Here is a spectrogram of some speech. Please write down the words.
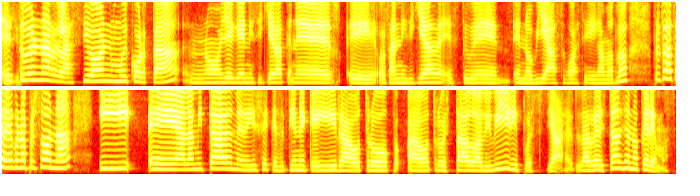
estuve en una relación muy corta, no llegué ni siquiera a tener, eh, o sea, ni siquiera estuve en noviazgo, así digámoslo, pero estaba saliendo con una persona y eh, a la mitad me dice que se tiene que ir a otro, a otro estado a vivir y pues ya, larga distancia no queremos.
